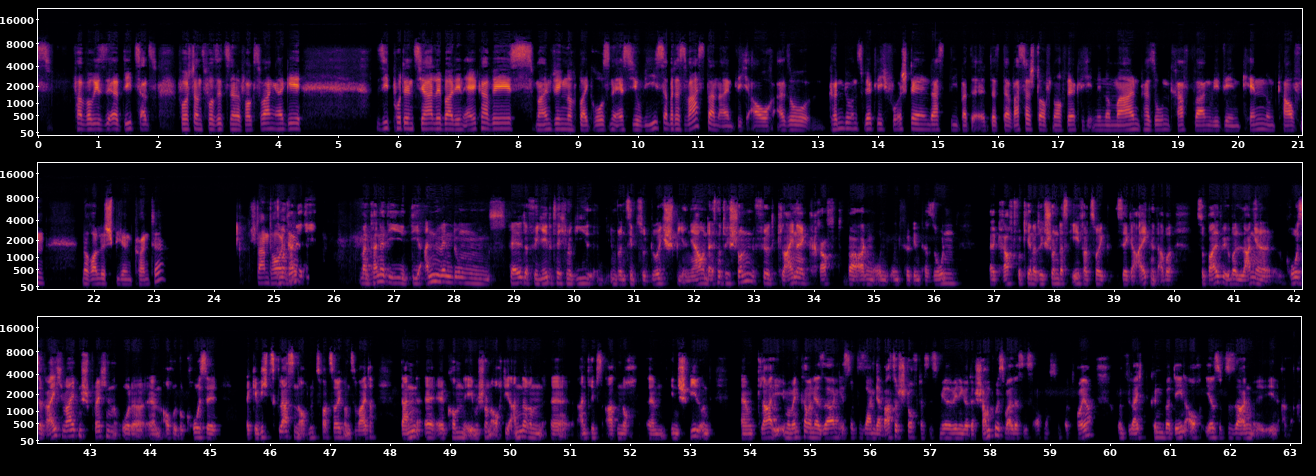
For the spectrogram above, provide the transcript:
favorisiert Dietz als Vorstandsvorsitzender der Volkswagen AG sieht Potenziale bei den LKWs, meinetwegen noch bei großen SUVs, aber das war's dann eigentlich auch. Also können wir uns wirklich vorstellen, dass, die, dass der Wasserstoff noch wirklich in den normalen Personenkraftwagen, wie wir ihn kennen und kaufen, eine Rolle spielen könnte? Stand heute? Also man, kann ja die, man kann ja die, die Anwendungsfelder für jede Technologie im Prinzip so durchspielen, ja. Und da ist natürlich schon für kleine Kraftwagen und, und für den Personenkraftverkehr natürlich schon das E-Fahrzeug sehr geeignet. Aber sobald wir über lange, große Reichweiten sprechen oder ähm, auch über große äh, Gewichtsklassen, auch Nutzfahrzeuge und so weiter, dann äh, äh, kommen eben schon auch die anderen äh, Antriebsarten noch ähm, ins Spiel. Und ähm, klar, im Moment kann man ja sagen, ist sozusagen der Wasserstoff, das ist mehr oder weniger der Shampoos, weil das ist auch noch super teuer. Und vielleicht können wir den auch eher sozusagen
